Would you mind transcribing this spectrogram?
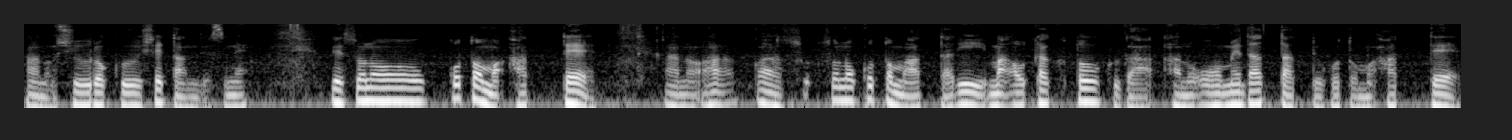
あの収録してたんですね。で、そのこともあって、あのあそのこともあったり、まあ、オタクトークがあの多めだったっていうこともあって、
